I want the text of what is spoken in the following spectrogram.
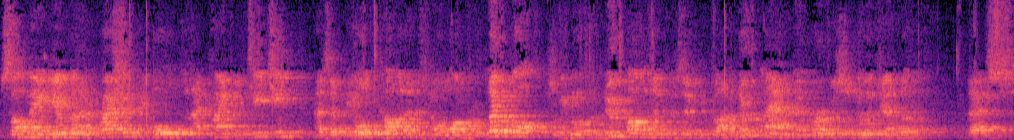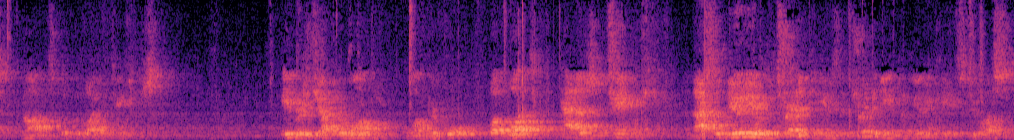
Some may give that impression, they hold to that kind of teaching as if the old covenant is no longer applicable, so we go to the new covenant as if we've got a new plan, a new purpose, a new agenda. That's not what the Bible teaches. Hebrews chapter 1, 1 through 4. But what has changed? That's the beauty of the Trinity, is the Trinity communicates to us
